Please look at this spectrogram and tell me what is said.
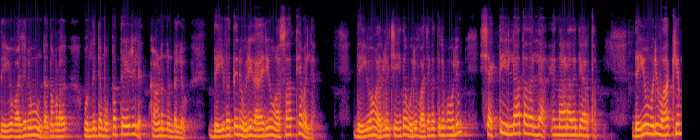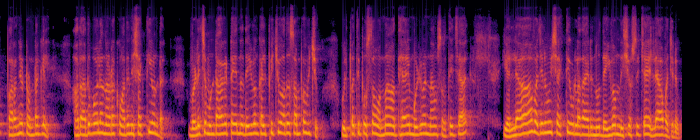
ദൈവവചനവും ഉണ്ട്. നമ്മൾ ഒന്നിന്റെ മുപ്പത്തേഴിൽ കാണുന്നുണ്ടല്ലോ. ദൈവത്തിന് ഒരു കാര്യവും അസാധ്യമല്ല. ദൈവം അരളി ചെയ്ത ഒരു വചനത്തിന് പോലും ശക്തിയില്ലാത്തതല്ല എന്നാണ് അതിന്റെ അർത്ഥം. ദൈവം ഒരു വാക്യം പറഞ്ഞിട്ടുണ്ടെങ്കിൽ അത് അതുപോലെ നടക്കും. അതിന് ശക്തിയുണ്ട്. വെളിച്ചമുണ്ടാകട്ടെ എന്ന് ദൈവം കൽപ്പിച്ചു. അത് സംഭവിച്ചു. ഉൽപ്പത്തി പുസ്തകം ഒന്നാം അധ്യായം മുഴുവൻ നാം ശ്രദ്ധിച്ചാൽ എല്ലാ വചനവും ശക്തിയുള്ളതായിരുന്നു. ദൈവം നിശ്വസിച്ച എല്ലാ വചനവും.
